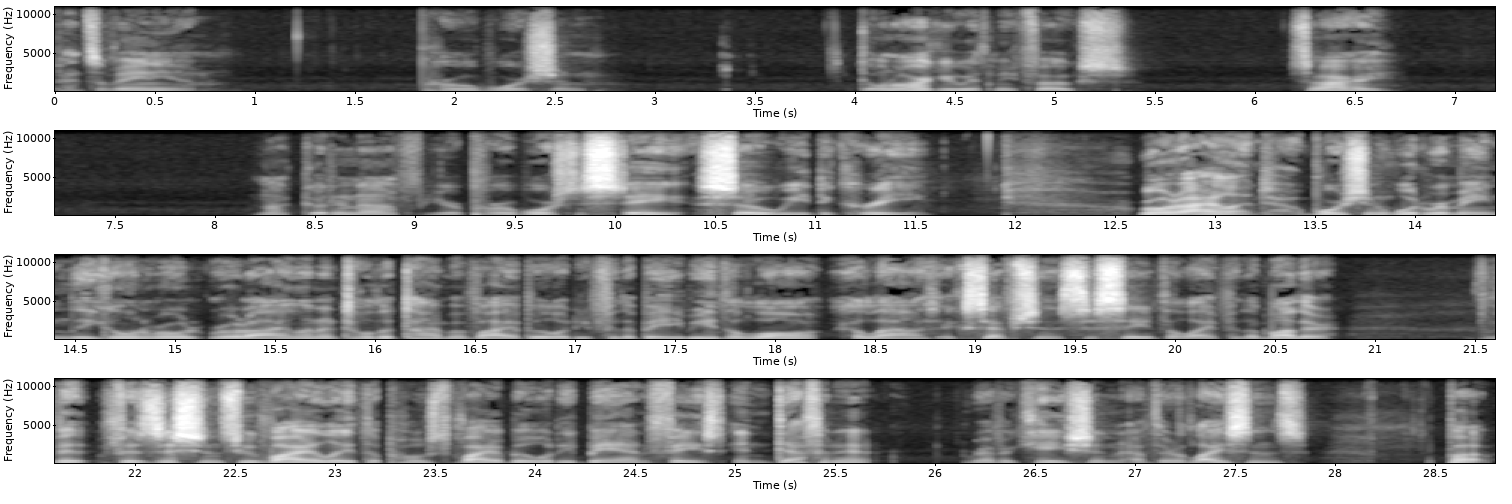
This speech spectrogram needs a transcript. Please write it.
Pennsylvania, pro abortion. Don't argue with me, folks. Sorry. Not good enough. You're a pro abortion state, so we decree. Rhode Island. Abortion would remain legal in Rhode, Island until the time of viability for the baby. The law allows exceptions to save the life of the mother. physicians who violate the post viability ban face indefinite revocation of their license but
